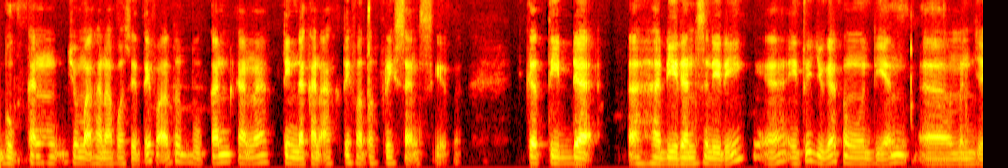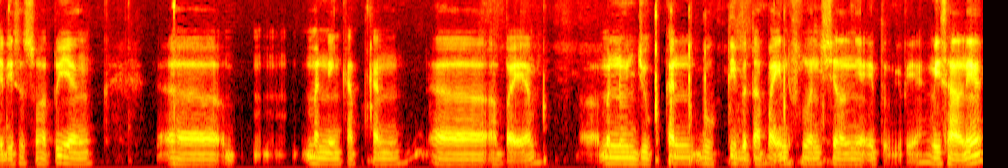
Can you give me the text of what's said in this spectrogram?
bukan cuma karena positif atau bukan karena tindakan aktif atau presence gitu. Ketidakhadiran sendiri ya, itu juga kemudian uh, menjadi sesuatu yang uh, meningkatkan uh, apa ya? menunjukkan bukti betapa influentialnya itu gitu ya. Misalnya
